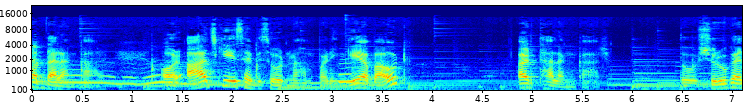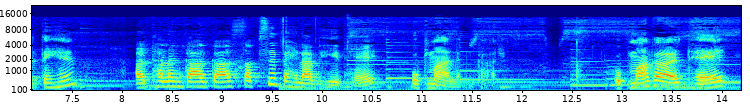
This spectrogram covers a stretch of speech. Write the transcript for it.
Alankar. और आज के इस एपिसोड में हम पढ़ेंगे अबाउट अर्थालंकार तो शुरू करते हैं अर्थालंकार का सबसे पहला भेद है उपमा अलंकार उपमा का अर्थ है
